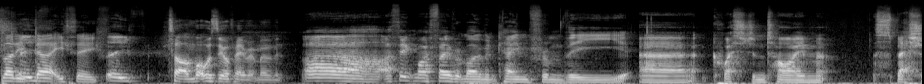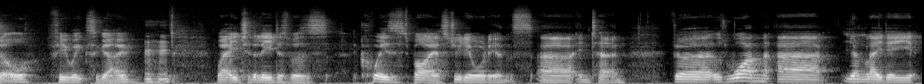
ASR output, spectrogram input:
bloody dirty thief. Thief. Tom, what was your favourite moment? Uh, I think my favourite moment came from the uh, question time special a few weeks ago, where each of the leaders was quizzed by a studio audience uh, in turn. there was one uh, young lady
